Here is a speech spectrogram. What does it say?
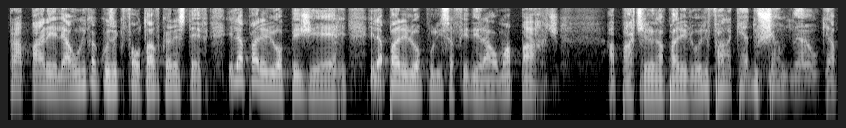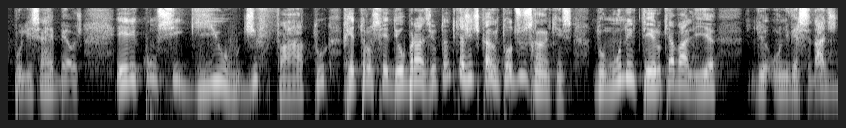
para aparelhar a única coisa que faltava, que era o STF. Ele aparelhou a PGR, ele aparelhou a Polícia Federal, uma parte. A parte ele não aparelhou, ele fala que é do Xandão, que é a polícia rebelde. Ele conseguiu, de fato, retroceder o Brasil. Tanto que a gente caiu em todos os rankings do mundo inteiro que avalia de universidade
